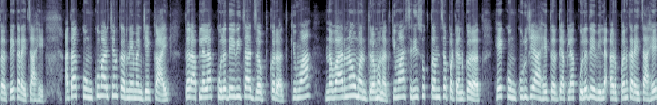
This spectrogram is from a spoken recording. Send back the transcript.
तर ते करायचं आहे. आता कुंकुमार्चन करणे म्हणजे काय? तर आपल्याला कुलदेवीचा जप करत किंवा नवार्णव मंत्र म्हणत किंवा श्रीसुक्तमचं पठण करत हे कुंकूर जे आहे तर ते आपल्या कुलदेवीला अर्पण करायचं आहे.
